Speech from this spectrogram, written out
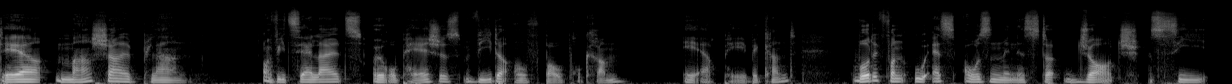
Der Marshallplan, offiziell als Europäisches Wiederaufbauprogramm ERP bekannt, wurde von US-Außenminister George C.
